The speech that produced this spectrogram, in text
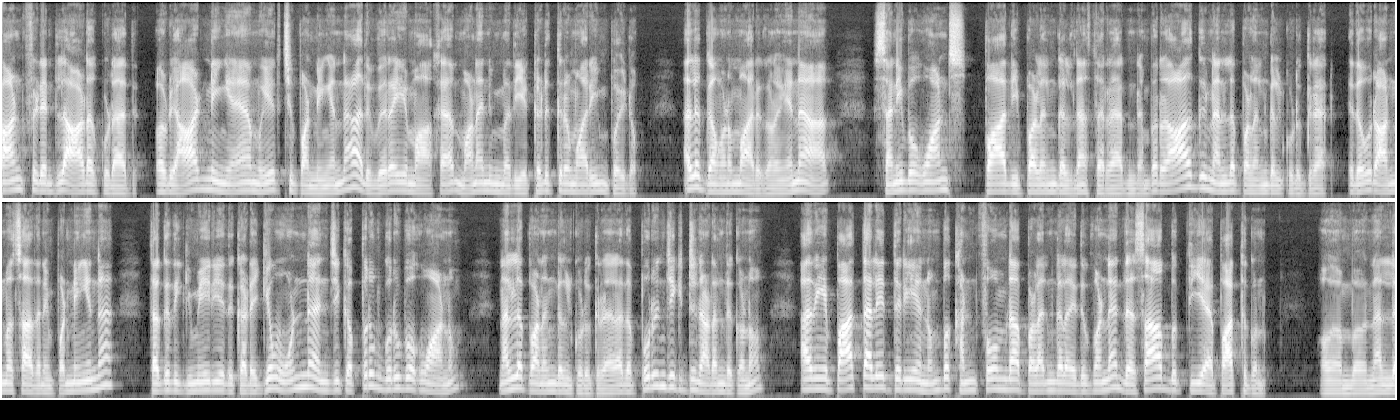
கான்ஃபிடென்ட்டில் ஆடக்கூடாது. அப்படி ஆடினீங்க முயற்சி பண்ணிங்கன்னா அது விரயமாக மன நிம்மதியை கெடுக்கிற மாதிரியும் போயிடும். அதில் கவனமாக இருக்கணும். ஏன்னா சனி பகவான் பாதி பலன்கள் தான் தர்றாரு நம்ம ராகு நல்ல பலன்கள் கொடுக்குறார். ஏதோ ஒரு ஆன்ம சாதனை பண்ணிங்கன்னா தகுதிக்கு மீறியது கிடைக்கும். ஒன்று அஞ்சுக்கு அப்புறம் குரு பகவானும் நல்ல பலன்கள் கொடுக்குறாரு. அதை புரிஞ்சுக்கிட்டு நடந்துக்கணும். அதை பார்த்தாலே தெரியும். ரொம்ப கன்ஃபார்ம்டாக பலன்களை இது பண்ண தசாபுத்தியை பார்த்துக்கணும். நல்ல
